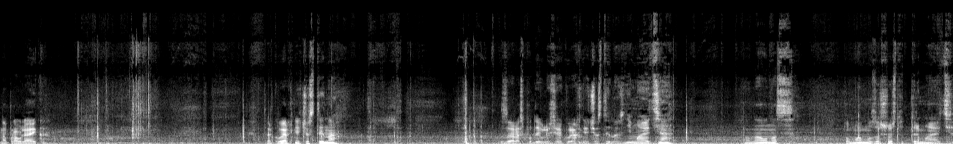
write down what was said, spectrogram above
направляйка. Так, верхня частина. Зараз подивлюся, як верхня частина знімається. Вона у нас, по-моєму, за щось тут тримається.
